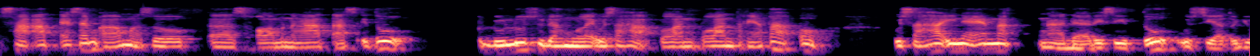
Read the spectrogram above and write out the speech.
saat SMA masuk uh, sekolah menengah atas itu dulu sudah mulai usaha pelan-pelan ternyata oh usaha ini enak. Nah, dari situ usia 17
